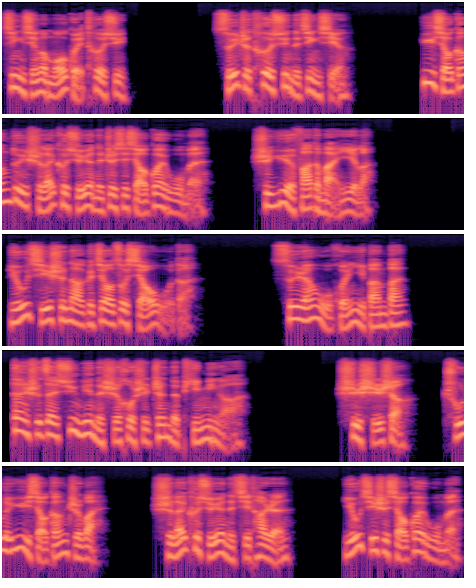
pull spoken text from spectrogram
进行了魔鬼特训。随着特训的进行，玉小刚对史莱克学院的这些小怪物们是越发的满意了，尤其是那个叫做小五的。虽然武魂一般般，但是在训练的时候是真的拼命啊！事实上，除了玉小刚之外，史莱克学院的其他人，尤其是小怪物们，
